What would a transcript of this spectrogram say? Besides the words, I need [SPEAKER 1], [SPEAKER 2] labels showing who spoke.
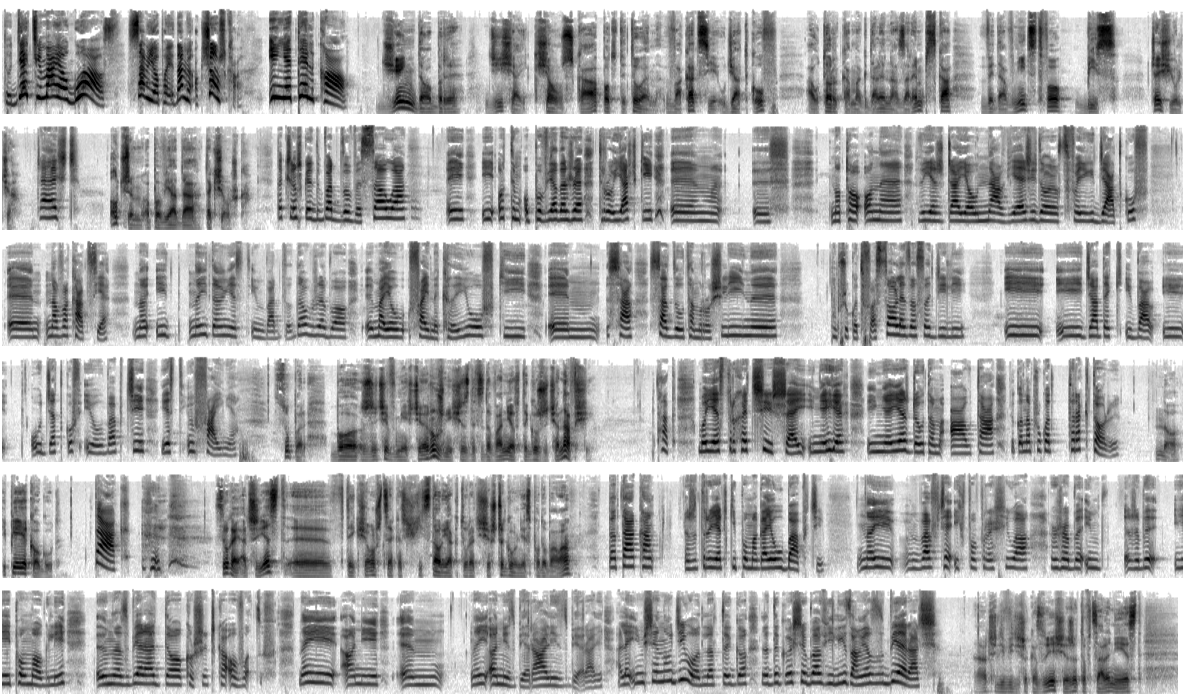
[SPEAKER 1] Tu dzieci mają głos. Sami opowiadamy o książkach. I nie tylko.
[SPEAKER 2] Dzień dobry. Dzisiaj książka pod tytułem Wakacje u dziadków. Autorka Magdalena Zarębska. Wydawnictwo BIS. Cześć Julcia.
[SPEAKER 1] Cześć.
[SPEAKER 2] O czym opowiada ta książka?
[SPEAKER 1] Ta książka jest bardzo wesoła i, i o tym opowiada, że trojaczki, ym, no to one wyjeżdżają na wieś do swoich dziadków y, na wakacje. No i, no i tam jest im bardzo dobrze, bo y, mają fajne kryjówki, sa, sadzą tam rośliny, na przykład fasole zasadzili i, i dziadek i, i u dziadków i u babci jest im fajnie.
[SPEAKER 2] Super, bo życie w mieście różni się zdecydowanie od tego życia na wsi.
[SPEAKER 1] Tak, bo jest trochę ciszej i nie, je, i nie jeżdżą tam auta, tylko na przykład traktory.
[SPEAKER 2] No i pieje kogut.
[SPEAKER 1] Tak,
[SPEAKER 2] Słuchaj, a czy jest e, w tej książce jakaś historia, która ci się szczególnie spodobała?
[SPEAKER 1] to taka, że trójeczki pomagają babci. No i babcia ich poprosiła, żeby im, żeby jej pomogli ym, nazbierać do koszyczka owoców. No i oni, no i oni zbierali, zbierali, ale im się nudziło, dlatego, dlatego się bawili zamiast zbierać.
[SPEAKER 2] A, czyli widzisz, okazuje się, że to wcale nie jest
